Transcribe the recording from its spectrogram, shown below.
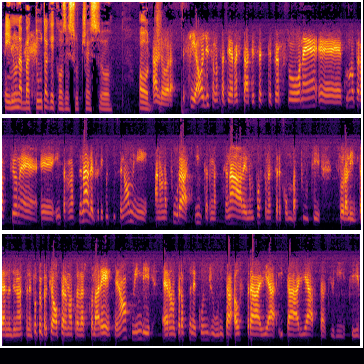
E in una battuta che cosa è successo oggi? Allora, sì, oggi sono state arrestate sette persone eh, con un'operazione eh, internazionale perché questi fenomeni hanno natura internazionale, non possono essere combattuti solo all'interno di una nazione, proprio perché operano attraverso la rete, no? quindi era un'operazione congiunta Australia, Italia, Stati Uniti.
